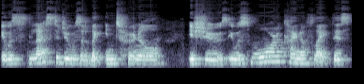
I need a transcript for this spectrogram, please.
It was less to do with sort of like internal issues. It was more kind of like this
